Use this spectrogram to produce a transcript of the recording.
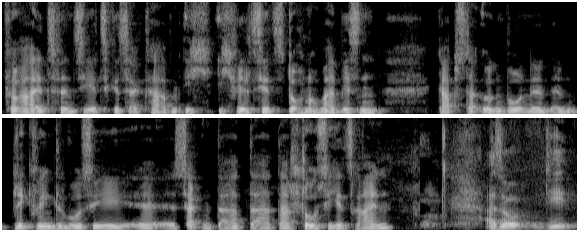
für Reiz, wenn Sie jetzt gesagt haben, ich, ich will es jetzt doch nochmal wissen? Gab es da irgendwo einen, einen, Blickwinkel, wo Sie äh, sagten, da, da, da stoße ich jetzt rein? Also die,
